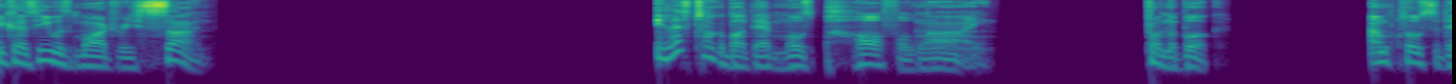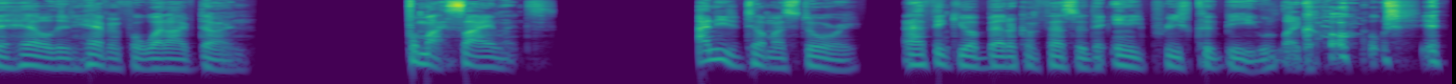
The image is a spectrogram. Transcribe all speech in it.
because he was Marjorie's son. And let's talk about that most powerful line from the book I'm closer to hell than heaven for what I've done, for my silence. I need to tell my story. And I think you're a better confessor than any priest could be. Like, oh shit.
